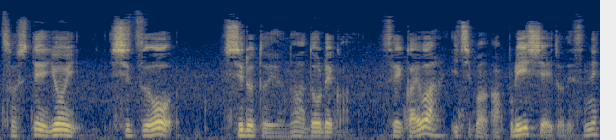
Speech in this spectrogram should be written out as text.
そして良い質を知るというのはどれか。正解は1番 appreciate ですね。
